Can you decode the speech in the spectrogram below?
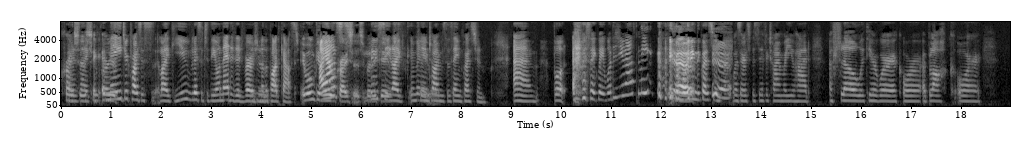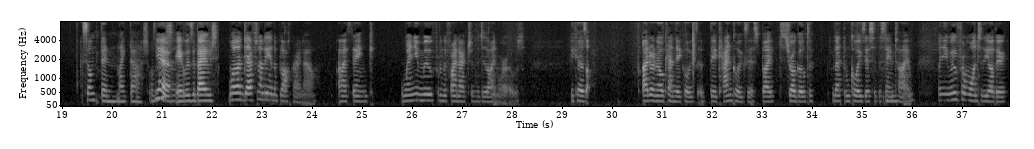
Crisis. Was like a, a major crisis. Like you've listened to the unedited version of the podcast. It won't give I you a crisis, but Lucy it gave like a million Kate one. times the same question. Um, but I was like, wait, what did you ask me? like Yeah. avoiding the question. Yeah. Was there a specific time where you had a flow with your work or a block or something like that? Wasn't Yeah. it? It was about Well, I'm definitely in a block right now, and I think when you move from the fine art to the design world, because I don't know, can they coexist? They can coexist, but I struggle to let them coexist at the same Mhm. time. When you move from one to the other,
